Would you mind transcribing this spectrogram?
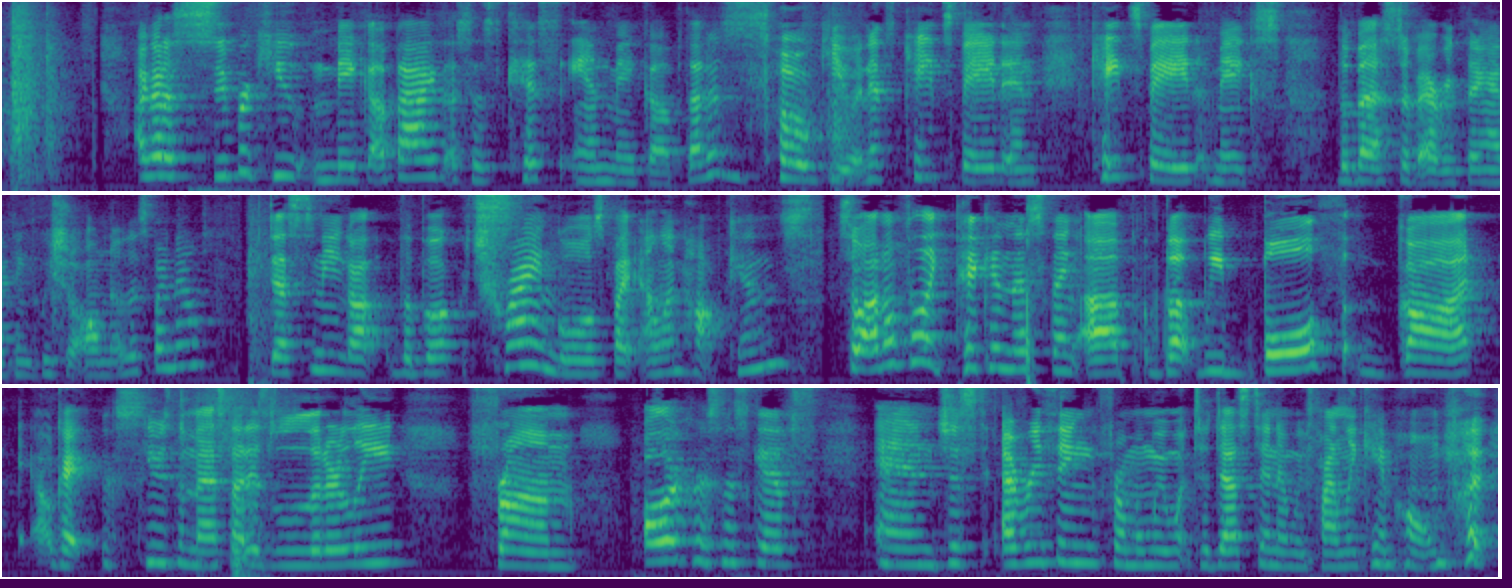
I got a super cute makeup bag that says Kiss and Makeup. That is so cute, and it's Kate Spade, and Kate Spade makes the best of everything. I think we should all know this by now. Destiny got the book Triangles by Ellen Hopkins. So I don't feel like picking this thing up, but we both got, okay, excuse the mess. That is literally from all our Christmas gifts and just everything from when we went to Destin and we finally came home. But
